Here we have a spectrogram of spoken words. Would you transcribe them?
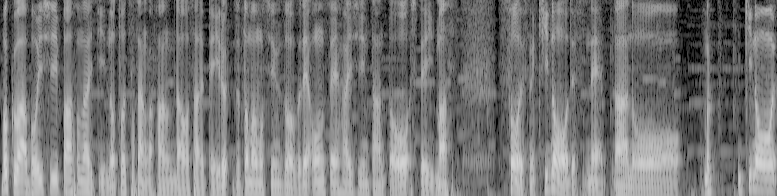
僕はボイシーパーソナリティのとちさんがファウンダーをされているずとまも心臓部で音声配信担当をしていますそうですね。昨日ですねあの、ま、昨日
